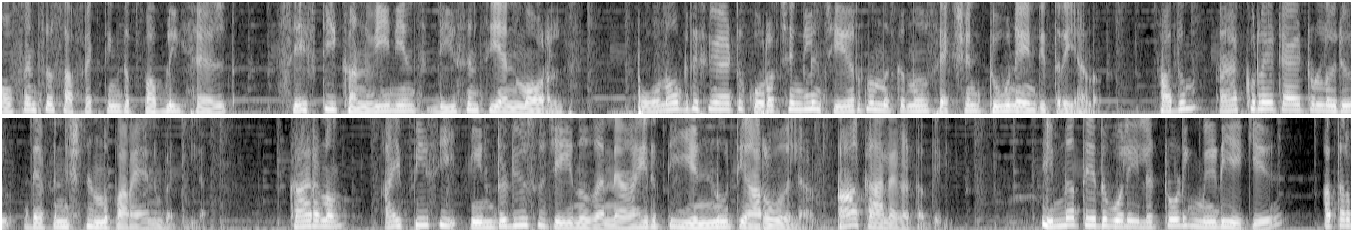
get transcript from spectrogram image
offences affecting the public health safety convenience decency and morals പോണോഗ്രഫിയായിട്ട് കുറച്ചെങ്കിലും ചേർന്ന് നിൽക്കുന്നത് സെക്ഷൻ ടു നയന്റി ത്രീ ആണ്. അതും ആക്യുറേറ്റ് ആയിട്ടുള്ളൊരു ഡെഫിനിഷൻ എന്ന് പറയാനും പറ്റില്ല. കാരണം ഐ പി സി ഇൻട്രൊഡ്യൂസ് ചെയ്യുന്നത് തന്നെ ആയിരത്തി എണ്ണൂറ്റി അറുപതിലാണ് ആ കാലഘട്ടത്തിൽ. ഇന്നത്തേതുപോലെ ഇലക്ട്രോണിക് മീഡിയയ്ക്ക് അത്ര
